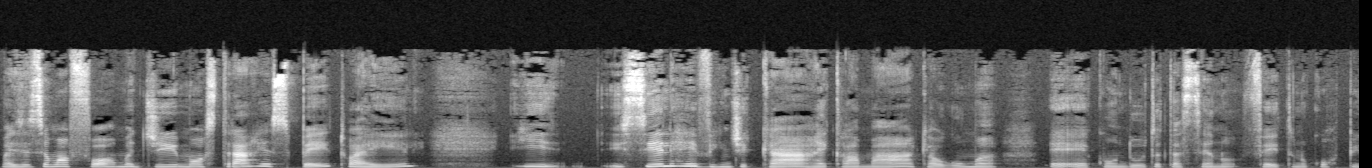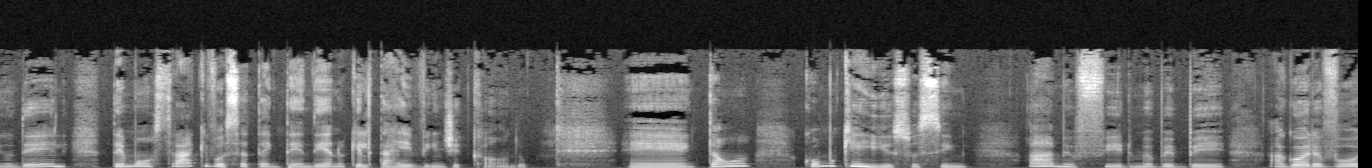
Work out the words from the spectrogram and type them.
mas isso é uma forma de mostrar respeito a ele e, e se ele reivindicar, reclamar que alguma é, é conduta está sendo feita no corpinho dele, demonstrar que você está entendendo o que ele está reivindicando. É, então, como que é isso assim? Ah, meu filho, meu bebê, agora eu vou.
